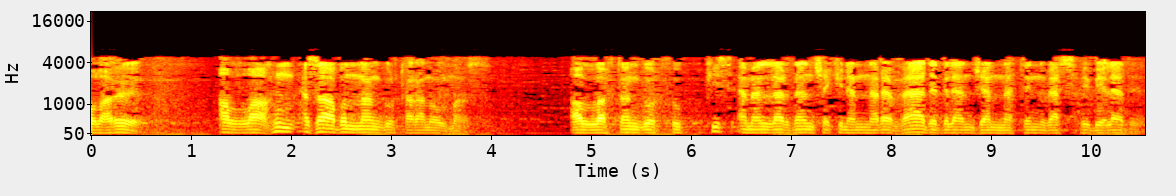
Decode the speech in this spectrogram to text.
Onları Allahın əzabından qurtaran olmaz. Allahdan qorxub pis əməllərdən çəkinənlərə vəd edilən cənnətin vəsfi belədir.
